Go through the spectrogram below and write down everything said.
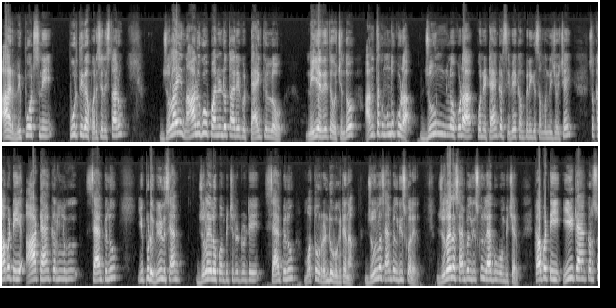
ఆ రిపోర్ట్స్ని పూర్తిగా పరిశీలిస్తారు. జూలై నాలుగు పన్నెండు తారీఖు ట్యాంకుల్లో నెయ్యి ఏదైతే వచ్చిందో అంతకుముందు కూడా జూన్లో కూడా కొన్ని ట్యాంకర్స్ ఇవే కంపెనీకి సంబంధించి వచ్చాయి. సో కాబట్టి ఆ ట్యాంకర్లు శాంపిలు ఇప్పుడు వీళ్ళు శాం జూలైలో పంపించినటువంటి శాంపిల్ మొత్తం రెండు ఒకటేనా? జూన్లో శాంపిల్ తీసుకోలేదు. జూలైలో శాంపిల్ తీసుకుని ల్యాబ్కు పంపించారు. కాబట్టి ఈ ట్యాంకర్స్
